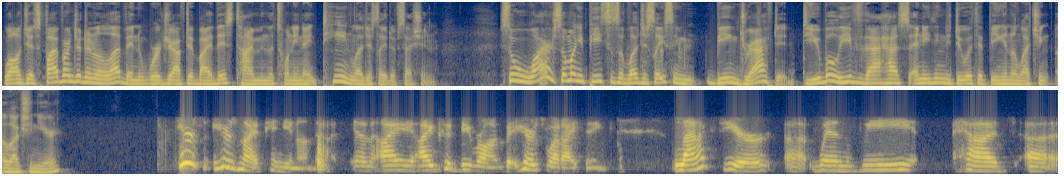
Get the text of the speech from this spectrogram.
while just 511 were drafted by this time in the 2019 legislative session. So, why are so many pieces of legislation being drafted? Do you believe that has anything to do with it being an election election year? Here's here's my opinion on that, and I I could be wrong, but here's what I think. Last year, uh, when we had uh,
